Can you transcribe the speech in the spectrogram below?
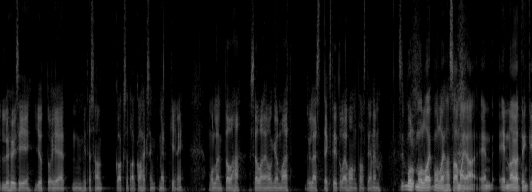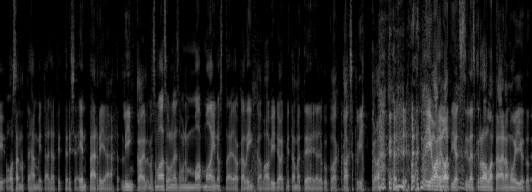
lyhyisiin juttuihin, että mitä se on 280 merkkiä, niin mulla nyt on vähän sellainen ongelma, että yleensä tekstiä tulee huomattavasti enemmän. Mulla, mulla, on, mulla ihan sama ja en, en ole jotenkin osannut tehdä mitään siellä Twitterissä. En pärjää. Linkkailu. Mä oon sellainen semmoinen ma- mainostaja, joka linkkaa vaan videoita, mitä mä teen ja joku kaksi klikkaa. niin varmaan, että sillä scrollataan aina mun jutut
